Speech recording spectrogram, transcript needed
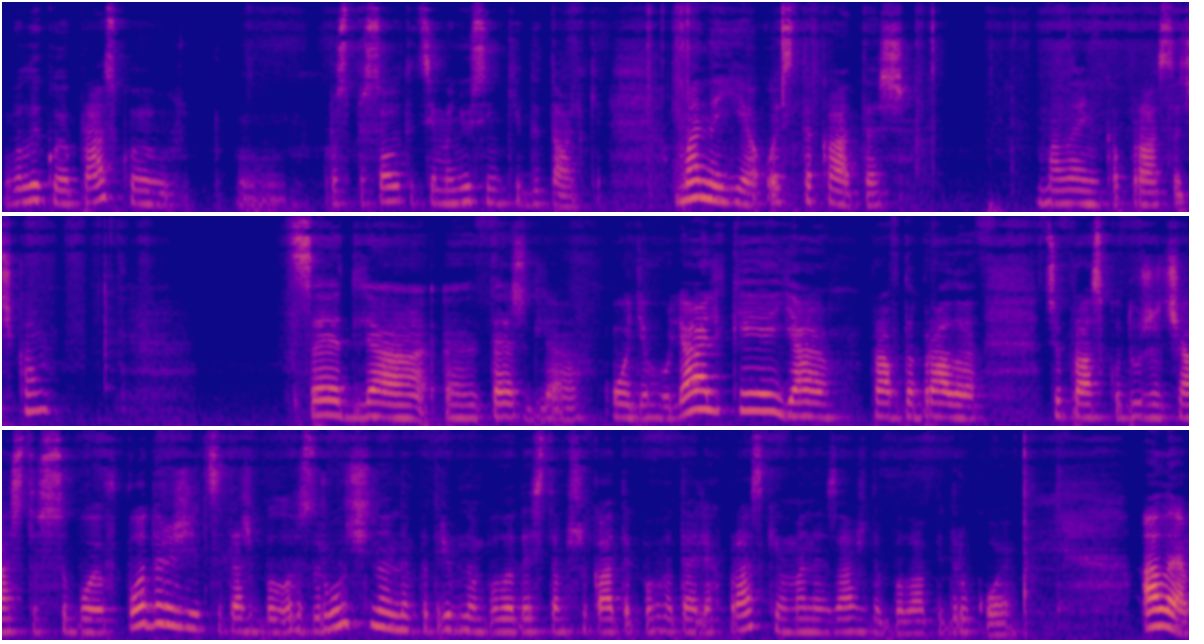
великою праскою м, розпрасовувати ці манюсінькі детальки. У мене є ось така теж маленька прасочка. Це для, е, теж для одягу ляльки. Я, правда, брала цю праску дуже часто з собою в подорожі. Це теж було зручно, не потрібно було десь там шукати по готелях праски. У мене завжди була під рукою. Але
